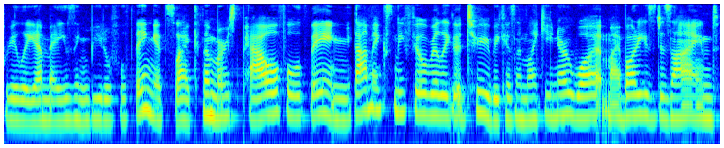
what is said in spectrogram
really amazing, beautiful thing. It's like the most powerful thing. That makes me feel really good too because I'm like, you know what? My body is designed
